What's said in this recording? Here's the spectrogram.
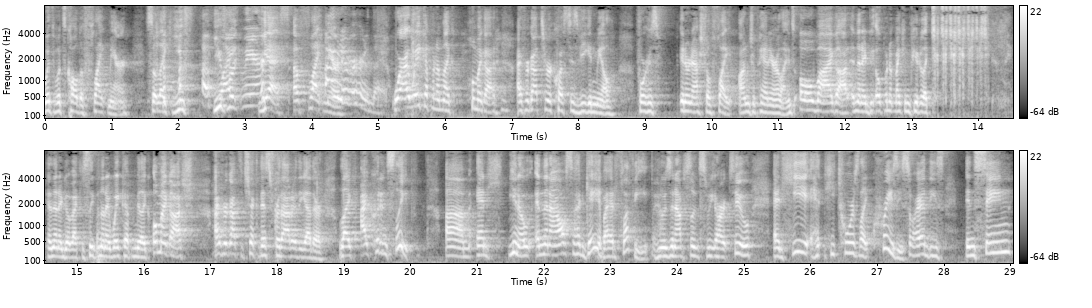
with what's called a flight mare. So like you, A you flight mare? Yes, a flight mare. I've never heard of that. Where I wake up and I'm like, oh my god, I forgot to request his vegan meal for his international flight on Japan Airlines. Oh my god! And then I'd be open up my computer like, and then I go back to sleep, and then I wake up and be like, oh my gosh, I forgot to check this for that or the other. Like I couldn't sleep. Um, and he- you know, and then I also had Gabe. I had Fluffy, who is an absolute sweetheart too, and he he tours like crazy. So I had these insane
